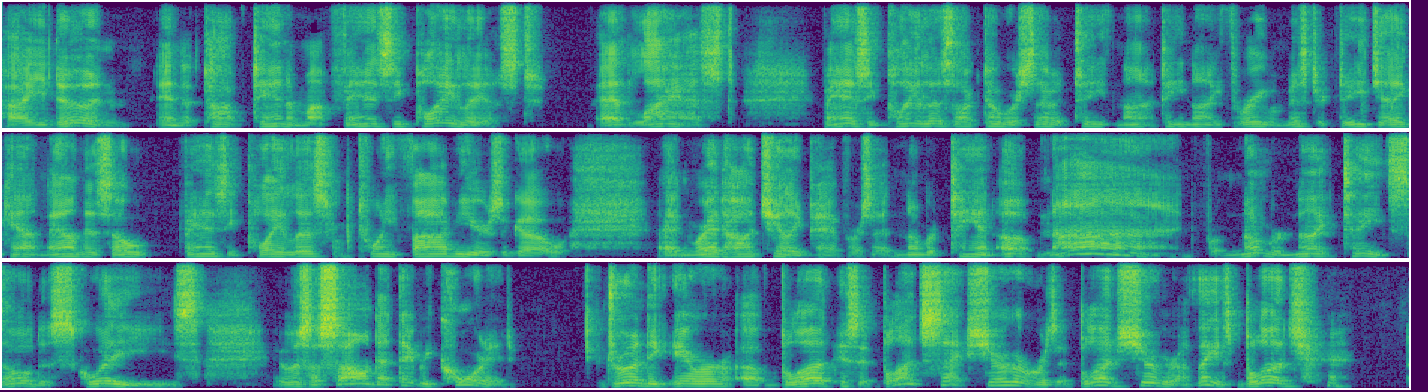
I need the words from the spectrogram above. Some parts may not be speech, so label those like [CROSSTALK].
How you doing? In the top 10 of my fantasy playlist. At last. Fantasy playlist October 17th, 1993 with Mr. DJ counting down this old fantasy playlist from 25 years ago. And Red Hot Chili Peppers at number 10, up 9 from number 19, Soul to Squeeze. It was a song that they recorded during the era of blood. Is it blood, sex, sugar, or is it blood, sugar? I think it's blood.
